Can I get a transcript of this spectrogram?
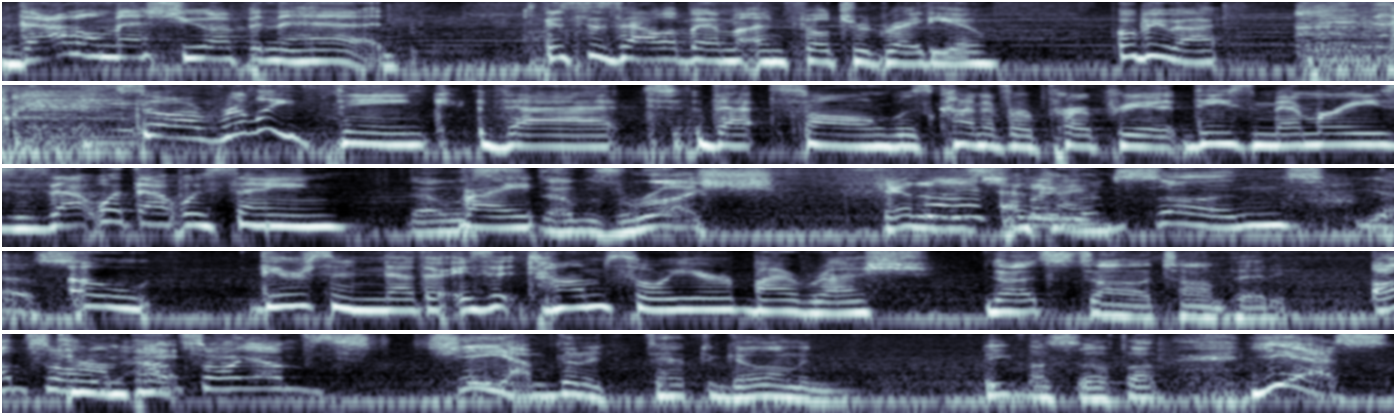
That'll mess you up in the head. This is Alabama Unfiltered Radio. We'll be back. So I really think that that song was kind of appropriate. These memories, is that what that was saying? That was right. that was Rush, Canada's Okay. favorite sons. Yes. Oh, there's another. Is it Tom Sawyer by Rush? No, it's uh, Tom Petty. I'm sorry. Tom I'm sorry. I'm. Gee, I'm gonna have to go home and beat myself up. Yes,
